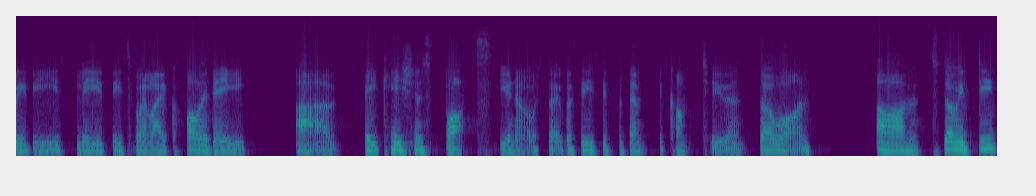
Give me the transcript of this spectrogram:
really easily. These were like holiday uh, vacation spots, you know, so it was easy for them to come to and so on. Um, so it did,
